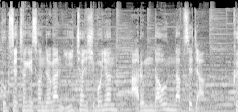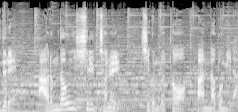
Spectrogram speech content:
국세청이 선정한 2015년 아름다운 납세자. 그들의 아름다운 실천을 지금부터 만나봅니다.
